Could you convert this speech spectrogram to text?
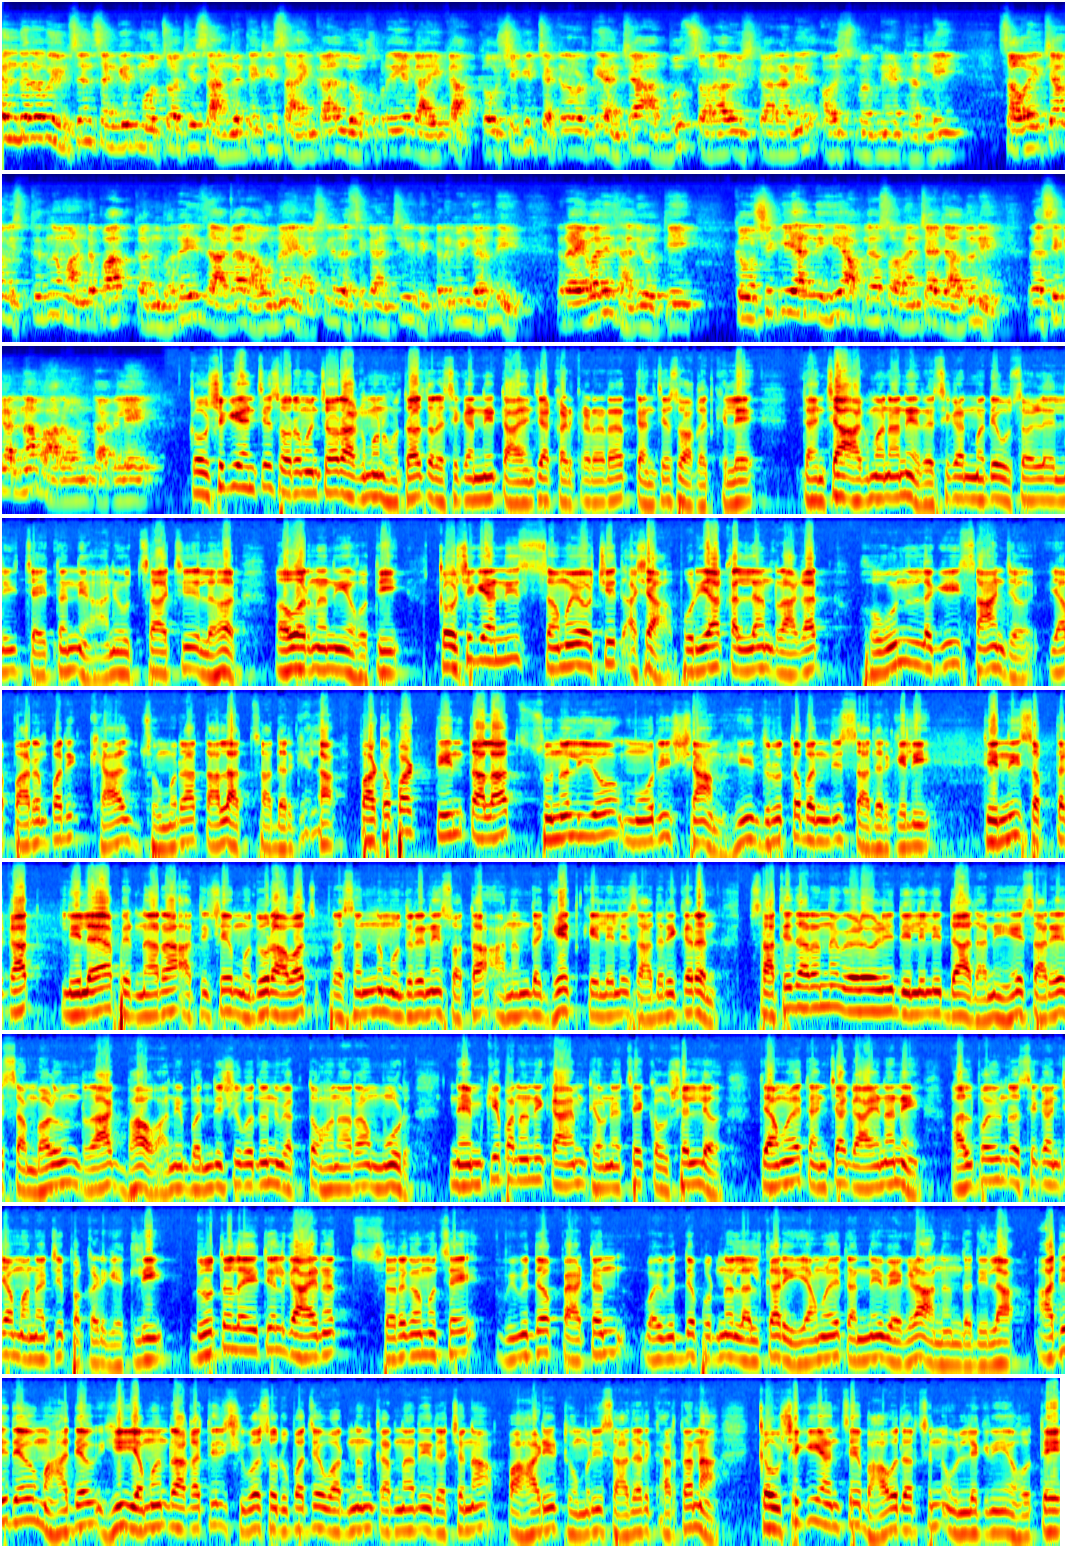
गंधर्व भीमसेन संगीत महोत्सवाची सांगतेची सायंकाळ लोकप्रिय गायिका कौशिकी चक्रवर्ती यांच्या अद्भुत स्वराविष्काराने अविस्मरणीय ठरली. सवयीच्या विस्तीर्ण मंडपात कणभरही जागा राहू नये अशी रसिकांची विक्रमी गर्दी रविवारी झाली होती. कौशिकी यांनीही आपल्या स्वरांच्या जादूने रसिकांना भारावून टाकले. कौशिकी यांचे स्वरमंचावर आगमन होताच रसिकांनी टाळ्यांच्या कडकडाटात त्यांचे स्वागत केले. त्यांच्या आगमनाने रसिकांमध्ये उसळलेली चैतन्य आणि उत्साहाची लहर अवर्णनीय होती. कौशिक यांनी समयोचित अशा पुरिया कल्याण रागात होऊन लगी सांज या पारंपरिक ख्याल झुमरा तालात सादर केला. पाठोपाठ तीन तालात सुनलियो मोरी श्याम ही द्रुतबंदी सादर केली. तिन्ही सप्तकात लिलया फिरणारा अतिशय मधुर आवाज प्रसन्न मुद्रेने स्वतः आनंद घेत केलेले सादरीकरण साथीदारांना वेळोवेळी दिलेली दाद आणि हे सारे सांभाळून राग भाव आणि बंदिशीमधून व्यक्त होणारा मूड नेमकेपणाने कायम ठेवण्याचे कौशल्य त्यामुळे त्यांच्या गायनाने अल्पवयीन रसिकांच्या मनाची पकड घेतली. द्रुतलयीतील गायनात सरगमचे विविध पॅटर्न वैविध्यपूर्ण ललकारी यामुळे त्यांनी वेगळा आनंद दिला. आदिदेव महादेव ही यमन रागातील शिवस्वरूपाचे वर्णन करणारी रचना पहाडी ठुमरी सादर करताना कौशिकी यांचे भावदर्शन उल्लेखनीय होते.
